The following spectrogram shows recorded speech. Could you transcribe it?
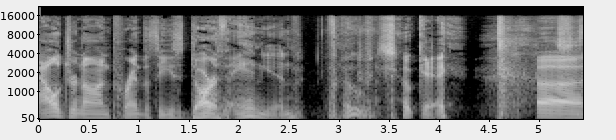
Algernon parentheses Darth Anion. Ooh. okay. Uh,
